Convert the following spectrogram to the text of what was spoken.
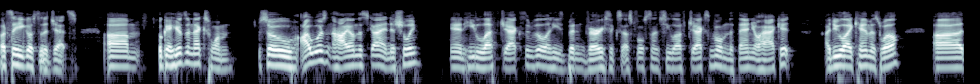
Let's say he goes to the Jets. Um. Okay. Here's the next one. So I wasn't high on this guy initially, and he left Jacksonville, and he's been very successful since he left Jacksonville. Nathaniel Hackett. I do like him as well. Uh.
